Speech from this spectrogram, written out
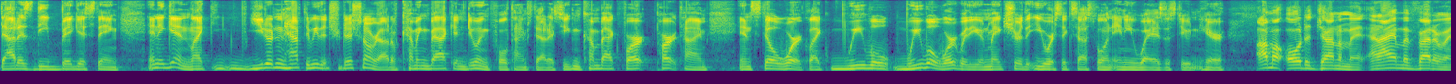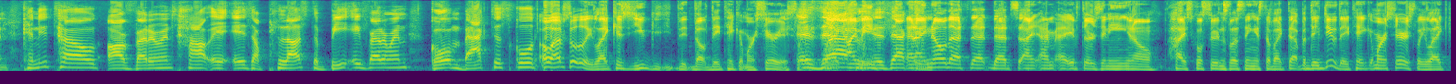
That is the biggest thing. And again, like, you didn't have to be the traditional route of coming back and doing full time status. You can come back part time and still work. Like, we will we will work with you and make sure that you are successful in any way as a student here. I'm an older gentleman and I am a veteran. Can you tell our veterans how it is a plus to be a veteran going back to school? Oh, absolutely. Like, because you, they'll- take it more seriously. Like, I mean, exactly. And I know that that that's I, I'm, if there's any you know high school students listening and stuff like that, but they do. They take it more seriously. Like,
